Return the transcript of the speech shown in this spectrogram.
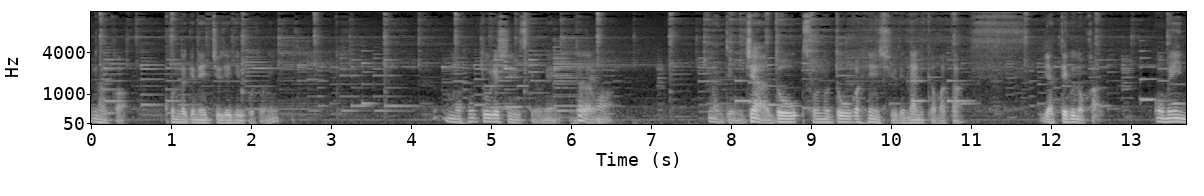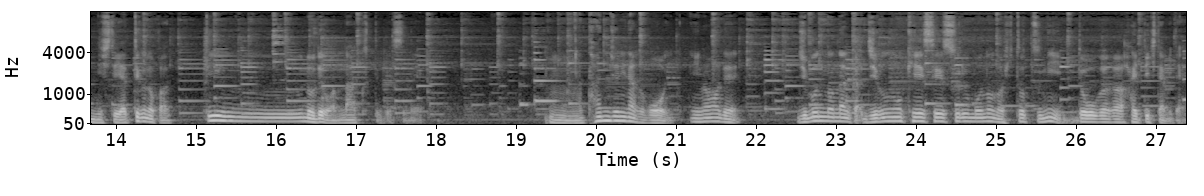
なんかこんだけ熱中できることに。もう本当嬉しいですけどね。ただまあなんていうのじゃあどうその動画編集で何かまたやっていくのかをメインにしてやっていくのかっていうのではなくてですね。うん単純になんかこう今まで自分のなんか自分を形成するものの一つに動画が入ってきたみたいな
